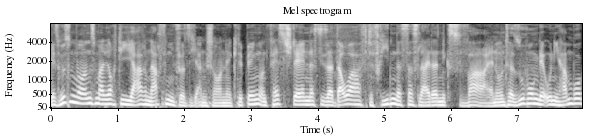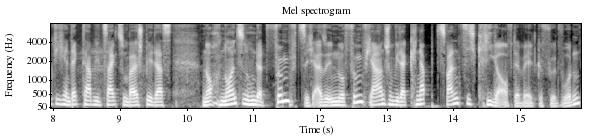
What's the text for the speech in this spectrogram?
Jetzt müssen wir uns mal noch die Jahre nach 45 anschauen, Herr Knipping, und feststellen, dass dieser dauerhafte Frieden, dass das leider nichts war. Eine Untersuchung der Uni Hamburg, die ich entdeckt habe, die zeigt zum Beispiel, dass noch 1950, also in nur fünf Jahren, schon wieder knapp 20 Kriege auf der Welt geführt wurden.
